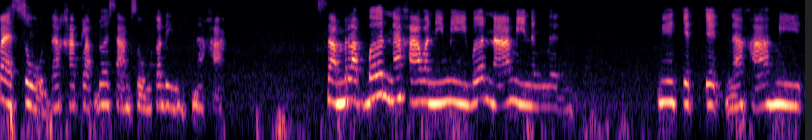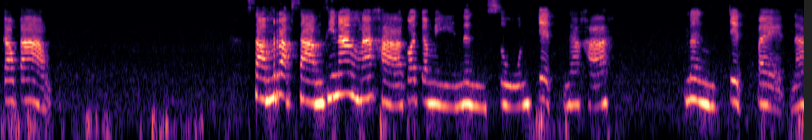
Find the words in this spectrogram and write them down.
80นย์นะคะ กลับด้วย30ก็ดีนะคะ สำหรับเบิ้ลนะคะ วันนี้มีเบิ้ลนะ มี11มี77นะคะ มี99สำหรับ3ที่นั่งนะคะ ก็จะมี107นย์เจ็ดนะคะ178แปดนะ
